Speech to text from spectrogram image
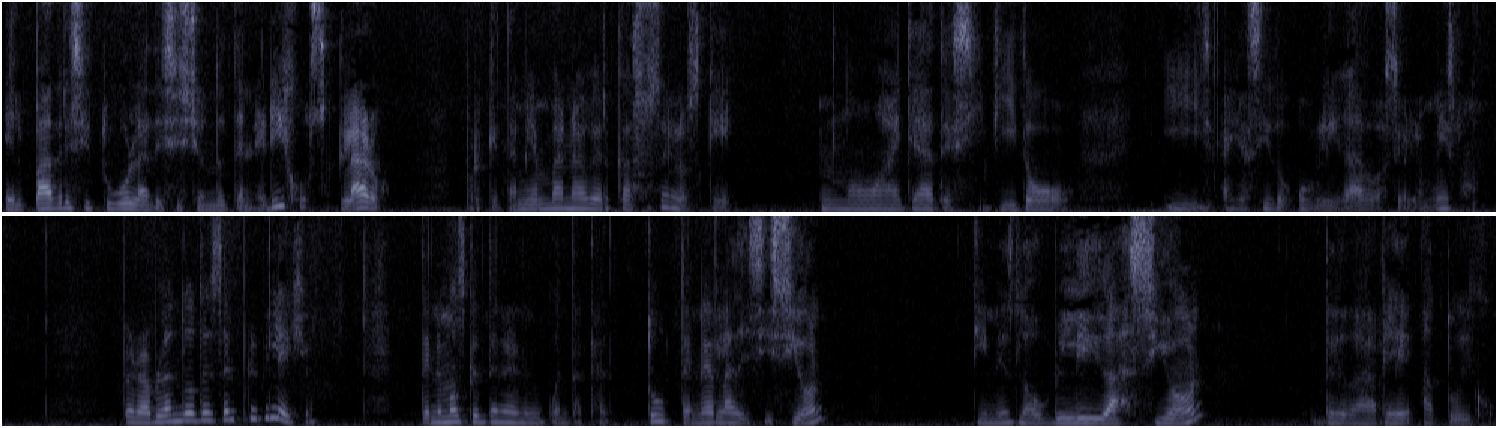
el padre sí tuvo la decisión de tener hijos, claro, porque también van a haber casos en los que no haya decidido y haya sido obligado a hacer lo mismo. Pero hablando desde el privilegio, tenemos que tener en cuenta que al tú tener la decisión, tienes la obligación de darle a tu hijo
